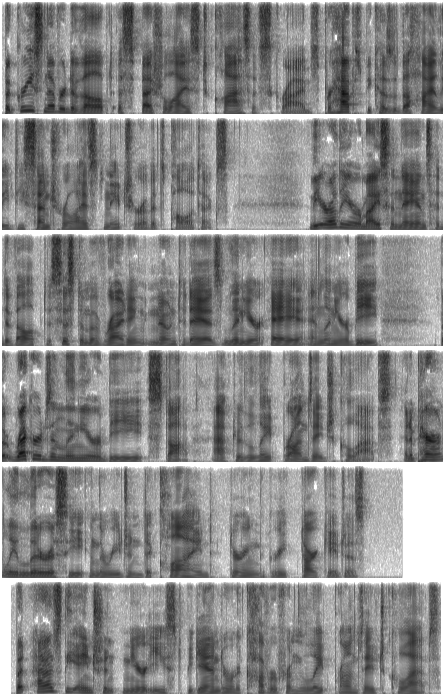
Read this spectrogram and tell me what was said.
But Greece never developed a specialized class of scribes, perhaps because of the highly decentralized nature of its politics. The earlier Mycenaeans had developed a system of writing known today as Linear A and Linear B, but records in Linear B stop after the late Bronze Age collapse, and apparently literacy in the region declined during the Greek Dark Ages. But as the ancient Near East began to recover from the late Bronze Age collapse,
